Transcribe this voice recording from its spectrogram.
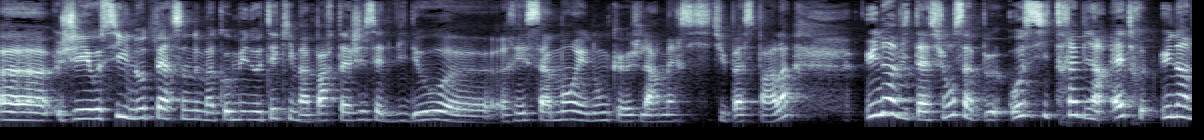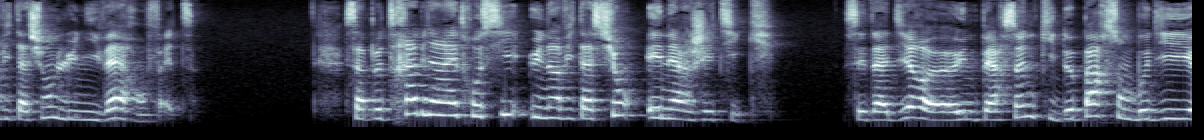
euh, j'ai aussi une autre personne de ma communauté qui m'a partagé cette vidéo euh, récemment et donc euh, je la remercie si tu passes par là. Une invitation, ça peut aussi très bien être une invitation de l'univers en fait. Ça peut très bien être aussi une invitation énergétique. C'est-à-dire une personne qui, de par son body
